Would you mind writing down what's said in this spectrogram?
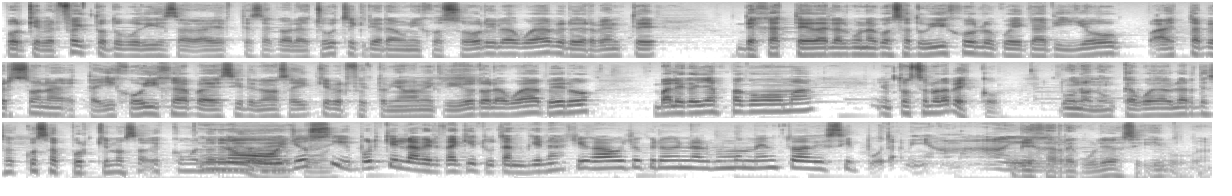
Porque perfecto, tú pudieras haberte sacado la chucha y criar a un hijo solo y la weá, pero de repente dejaste de darle alguna cosa a tu hijo, lo que catilló a esta persona, esta hijo o hija, para decirle, no, sabéis que perfecto, mi mamá me crió toda la weá, pero vale callampa como mamá, entonces no la pesco. Uno nunca puede hablar de esas cosas porque no sabes cómo es la realidad No, ellos, yo sí, porque la verdad que tú también has llegado, yo creo, en algún momento a decir, puta, mi mamá. y- Vieja reculea, sí, pues weón.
